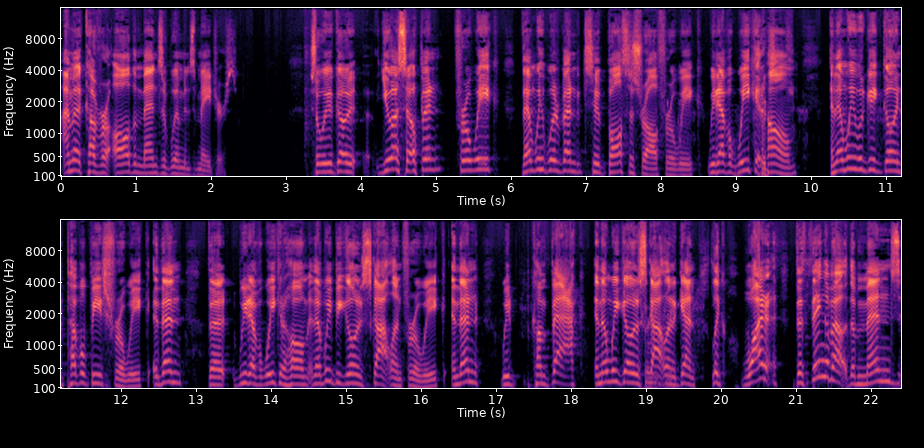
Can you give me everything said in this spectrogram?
I'm going to cover all the men's and women's majors, so we would go U.S. Open for a week, then we would have been to Baltusrol for a week. We'd have a week at Which- home, and then we would be going to Pebble Beach for a week, and then the we'd have a week at home, and then we'd be going to Scotland for a week, and then we'd come back, and then we go to Scotland again. Like why? The thing about the men's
